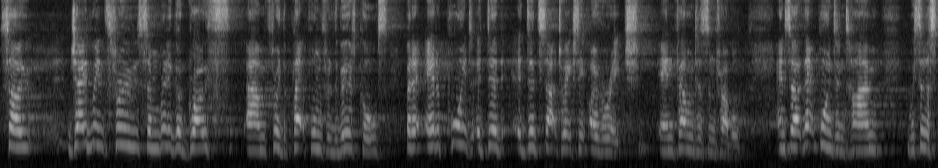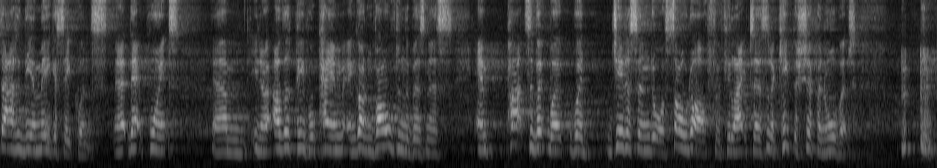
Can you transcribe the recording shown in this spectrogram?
So Jade went through some really good growth um, through the platform, through the verticals, but at, a point it did, it did start to actually overreach and fell into some trouble. And so at that point in time, we sort of started the Omega sequence. And at that point, um, you know, other people came and got involved in the business, and parts of it were, were jettisoned or sold off, if you like, to sort of keep the ship in orbit. and,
